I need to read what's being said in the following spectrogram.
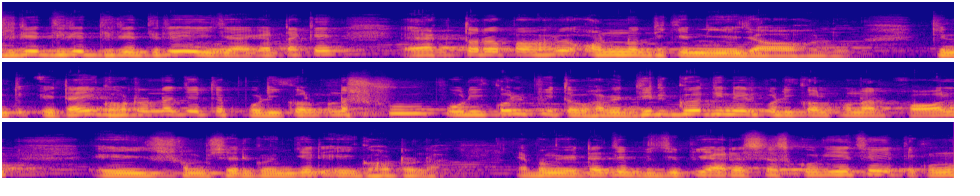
ধীরে ধীরে ধীরে ধীরে এই জায়গাটাকে একতরফাভাবে অন্যদিকে নিয়ে যাওয়া হলো। কিন্তু এটাই ঘটনা যে এটা পরিকল্পনা, সুপরিকল্পিতভাবে দীর্ঘদিনের পরিকল্পনার ফল এই শমশেরগঞ্জের এই ঘটনা। এবং এটা যে বিজেপি আরএসএস করিয়েছে, এতে কোনো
